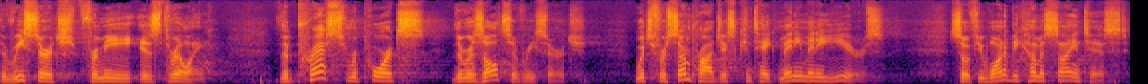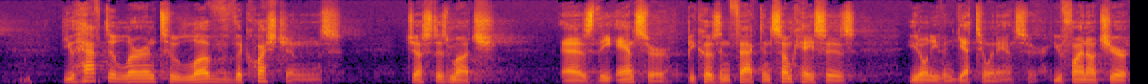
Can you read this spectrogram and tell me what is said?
The research for me is thrilling. The press reports the results of research, which for some projects can take many, many years. So if you want to become a scientist, you have to learn to love the questions just as much as the answer, because in fact, in some cases, you don't even get to an answer. You find out you're,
